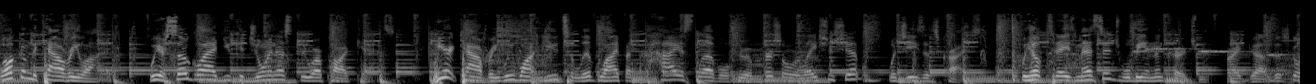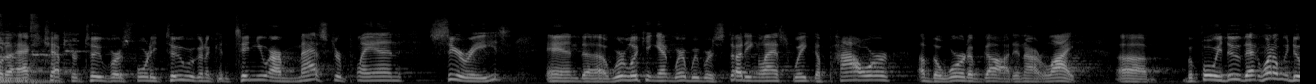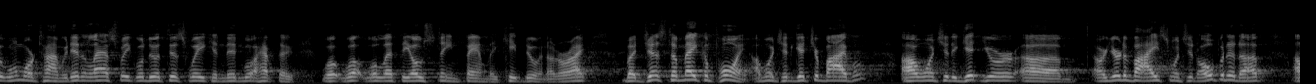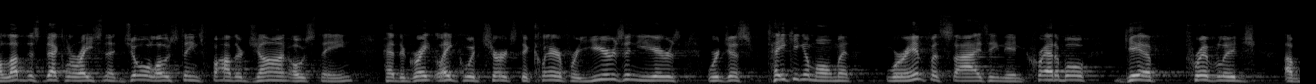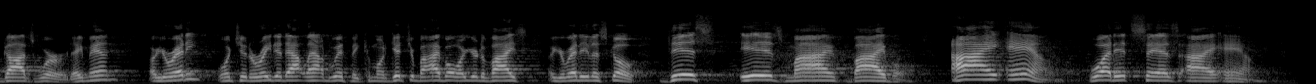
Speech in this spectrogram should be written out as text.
Welcome to Calvary Live. We are so glad you could join us through our podcast. Here at Calvary, we want you to live life at the highest level through a personal relationship with Jesus Christ. We hope today's message will be an encouragement. All right, guys, let's go to Acts chapter 2, verse 42. We're going to continue our master plan series, and uh, we're looking at where we were studying last week the power of the Word of God in our life. Uh, before we do that, why don't we do it one more time? We did it last week, we'll do it this week, and then we'll have to, we'll, we'll, we'll let the Osteen family keep doing it, all right? But just to make a point, I want you to get your Bible. I want you to get your uh, or your device. I want you to open it up. I love this declaration that Joel Osteen's father, John Osteen, had the great Lakewood Church declare for years and years. We're just taking a moment. We're emphasizing the incredible gift, privilege of God's Word. Amen. Are you ready? I want you to read it out loud with me. Come on, get your Bible or your device. Are you ready? Let's go. This is my Bible. I am what it says I am.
